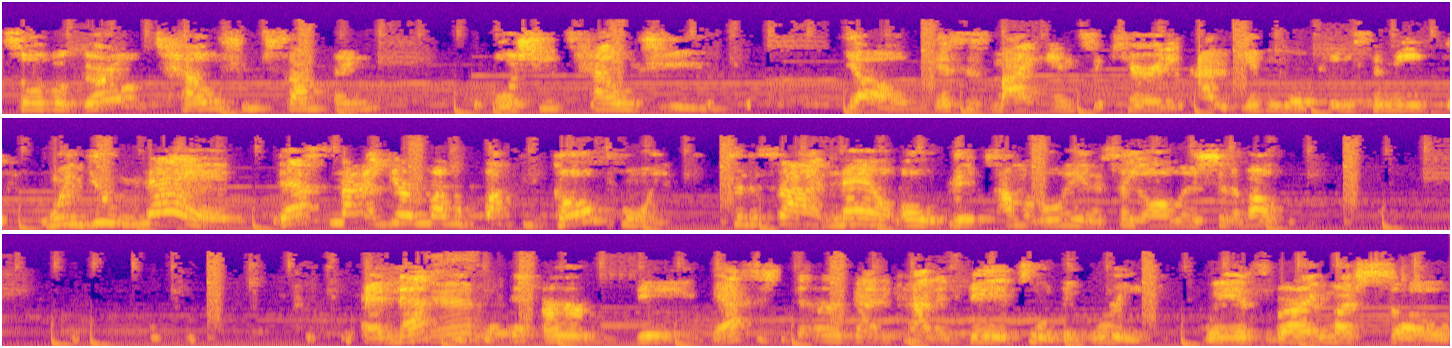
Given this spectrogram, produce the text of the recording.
So if a girl tells you something, or she tells you, yo, this is my insecurity, I'm giving you a piece of me, when you mad, that's not your motherfucking goal point to decide now, oh bitch, I'm gonna go ahead and say all this shit about you. And that's Yeah. the shit that Irv did. That's the shit that Irv Gotti kind of did to a degree, where it's very much so,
